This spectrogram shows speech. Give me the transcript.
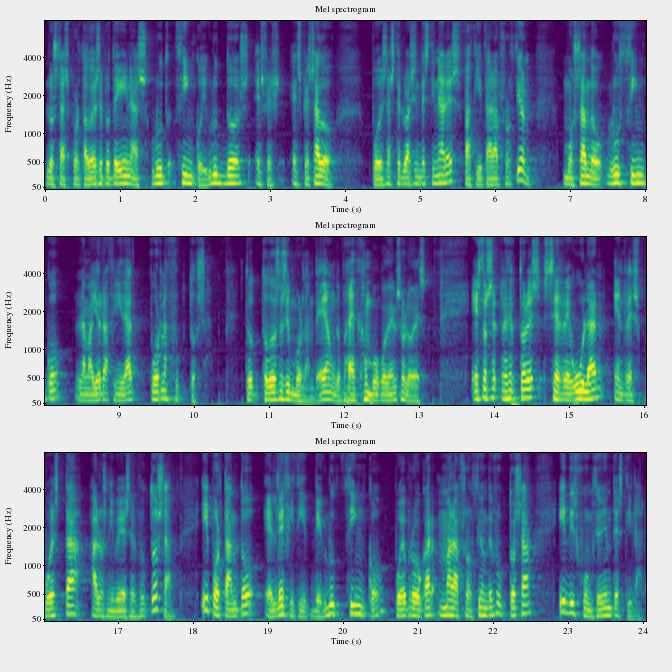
Los transportadores de proteínas GLUT5 y GLUT2, expresado por esas células intestinales facilita la absorción, mostrando luz 5 la mayor afinidad por la fructosa. Todo eso es importante, ¿eh? aunque parezca un poco denso, lo es. Estos receptores se regulan en respuesta a los niveles de fructosa y por tanto el déficit de GLUT5 puede provocar mala absorción de fructosa y disfunción intestinal.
